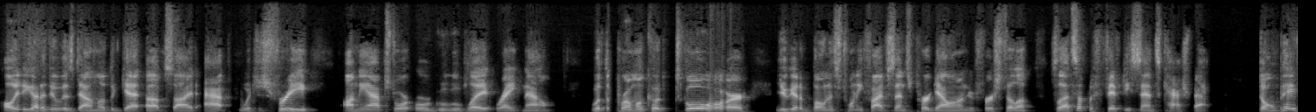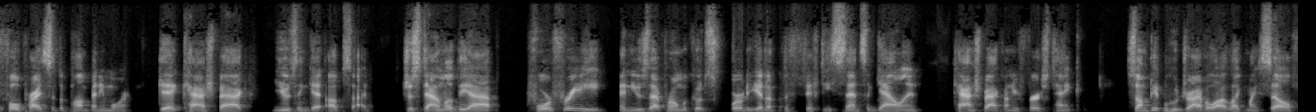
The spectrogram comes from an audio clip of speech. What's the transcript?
All you got to do is download the Get Upside app, which is free on the App Store or Google Play right now. With the promo code SCORE, you get a bonus 25 cents per gallon on your first fill up. So that's up to 50 cents cash back. Don't pay full price at the pump anymore. Get cash back using Get Upside. Just download the app for free and use that promo code SCORE to get up to 50 cents a gallon cash back on your first tank. Some people who drive a lot, like myself,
